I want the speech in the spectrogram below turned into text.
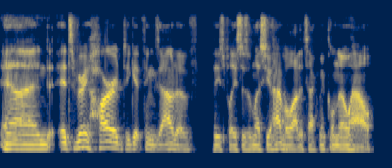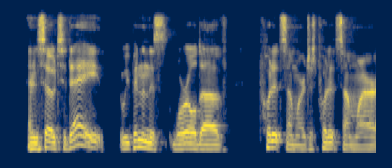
And it's very hard to get things out of these places unless you have a lot of technical know how. And so today we've been in this world of put it somewhere, just put it somewhere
